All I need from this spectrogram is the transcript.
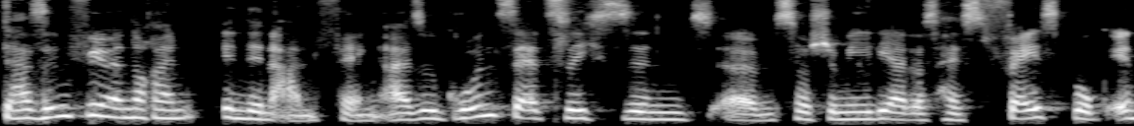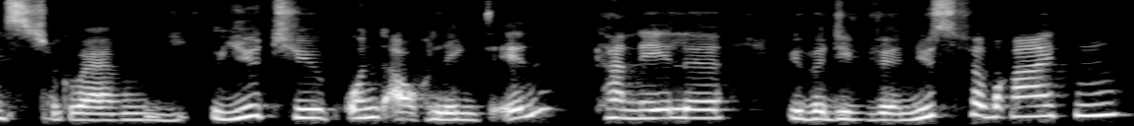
Da sind wir noch ein, in den Anfängen. Also grundsätzlich sind ähm, Social Media, das heißt Facebook, Instagram, YouTube und auch LinkedIn Kanäle, über die wir News verbreiten.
